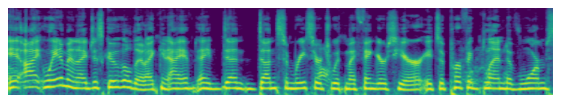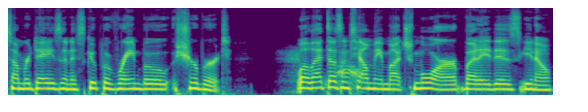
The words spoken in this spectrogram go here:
I, wait a minute! I just googled it. I can. I have I done, done some research oh. with my fingers here. It's a perfect blend of warm summer days and a scoop of rainbow sherbet. Well, that doesn't wow. tell me much more, but it is, you know,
